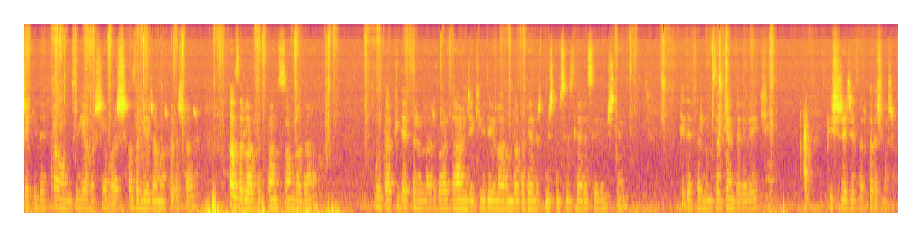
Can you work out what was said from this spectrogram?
şekilde tavamızı yavaş yavaş hazırlayacağım arkadaşlar. Hazırladıktan sonra da burada pide fırınları var. Daha önceki videolarımda da belirtmiştim sizlere söylemiştim. Pide fırınımıza göndererek pişireceğiz arkadaşlar.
